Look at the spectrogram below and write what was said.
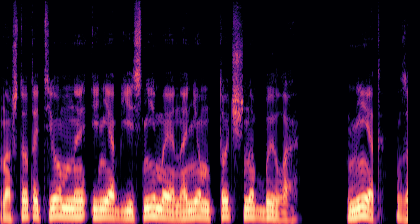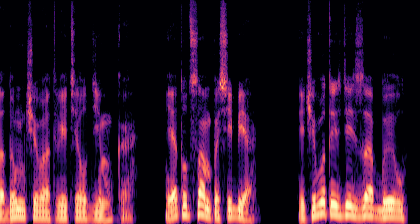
но что-то темное и необъяснимое на нем точно было. «Нет», — задумчиво ответил Димка, — «я тут сам по себе». «И чего ты здесь забыл?»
